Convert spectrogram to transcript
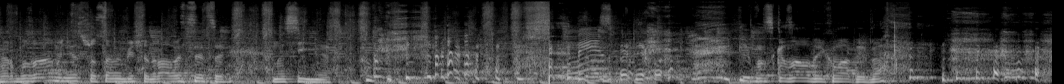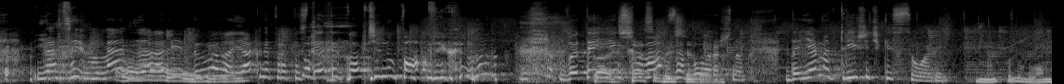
Гарбуза мені що саме більше подобається, це насіння. Ми, Типу сказав, да й хватить, да? я в цей момент взагалі думала, як не пропустити копчену паприку. Бо ти її сховав сюди за борошном. Даємо трішечки солі. Ну, по-любому.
